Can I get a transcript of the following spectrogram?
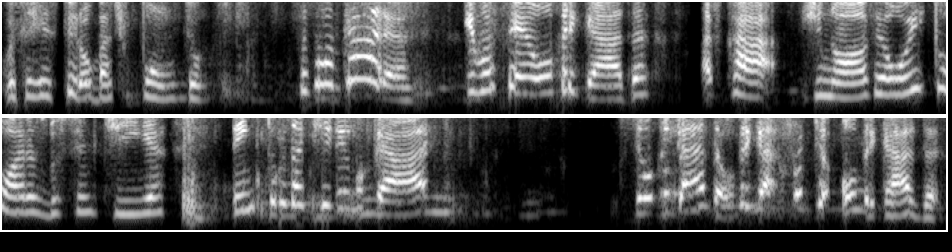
Você respirou, bate o ponto. Você fala, cara, e você é obrigada a ficar de 9 a 8 horas do seu dia dentro daquele lugar. Você é obrigada, obrigada. Sabe que é obrigada?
